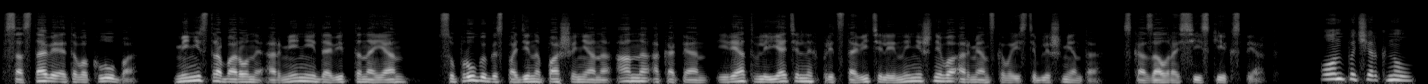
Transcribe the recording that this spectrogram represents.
в составе этого клуба, министр обороны Армении Давид Танаян, супруга господина Пашиняна Анна Акопян и ряд влиятельных представителей нынешнего армянского истеблишмента, сказал российский эксперт. Он подчеркнул,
